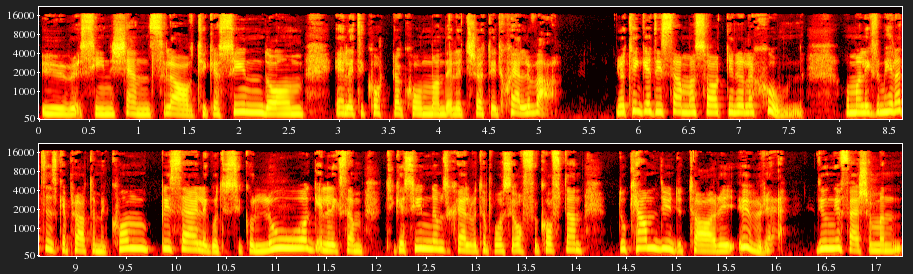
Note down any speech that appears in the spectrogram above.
ur sin känsla av tycka synd om eller tillkortakommande eller trötthet själva. Jag tänker att det är samma sak i en relation. Om man liksom hela tiden ska prata med kompisar eller gå till psykolog eller liksom tycka synd om sig själv och ta på sig offerkoftan, då kan du ju inte ta dig ur det. Det är ungefär som man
